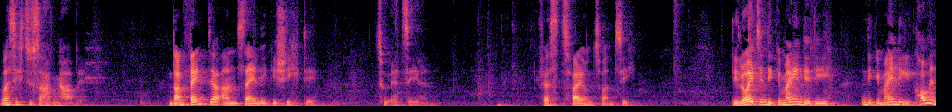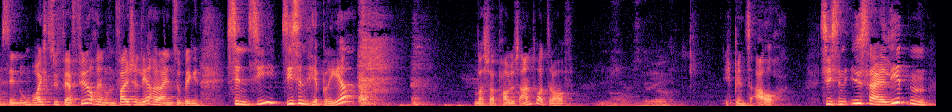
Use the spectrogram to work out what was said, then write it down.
was ich zu sagen habe. Und dann fängt er an, seine Geschichte zu erzählen. Vers 22. Die Leute in die Gemeinde, die in die Gemeinde gekommen sind, um euch zu verführen und falsche Lehre reinzubringen, sind sie, sie sind Hebräer? Und was war Paulus Antwort darauf? Ich bin's auch. Sie sind Israeliten,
